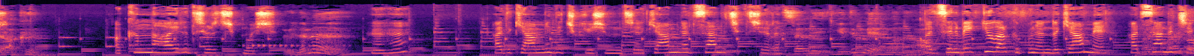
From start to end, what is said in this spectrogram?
nerede Akın? Akın'la Hayri dışarı çıkmış. Öyle mi? Hı hı. Hadi Kamil de çıkıyor şimdi dışarı. Kamil hadi sen de çık dışarı. Sen de yedin mi elmanı? Hadi seni bekliyorlar kapının önünde Kamil. Hadi sen de çık.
